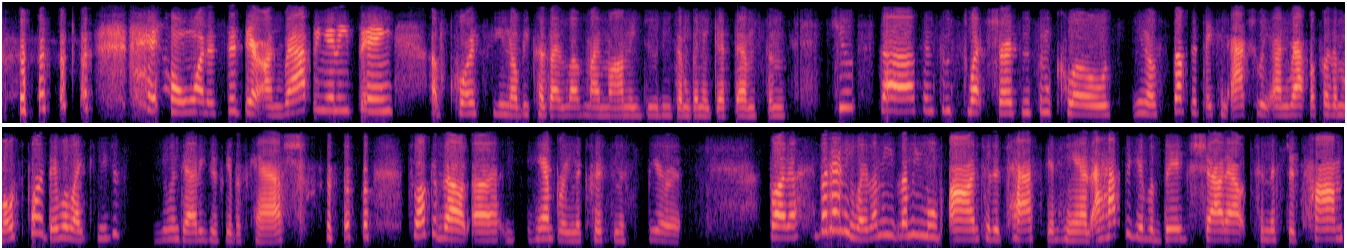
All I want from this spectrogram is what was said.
they don't want to sit there unwrapping anything. Of course, you know, because I love my mommy duties, I'm going to get them some cute stuff and some sweatshirts and some clothes, you know, stuff that they can actually unwrap. But for the most part, they were like, "Can you just you and Daddy just give us cash?" Talk about uh hampering the Christmas spirit. But uh, but anyway, let me let me move on to the task at hand. I have to give a big shout out to Mr. Tom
